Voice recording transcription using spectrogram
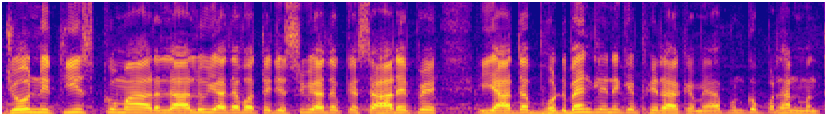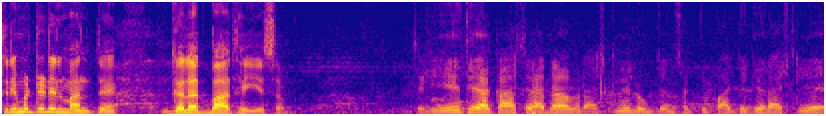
जो नीतीश कुमार लालू यादव और तेजस्वी यादव के सहारे पे यादव वोट बैंक लेने के फिराक में आप उनको प्रधानमंत्री मटेरियल मानते हैं। गलत बात है ये सब। चलिए थे आकाश यादव, राष्ट्रीय लोक जनशक्ति पार्टी के राष्ट्रीय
